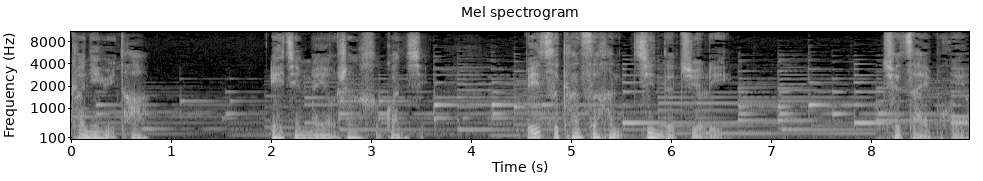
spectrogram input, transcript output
可你与他已经没有任何关系，彼此看似很近的距离，却再也不会有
